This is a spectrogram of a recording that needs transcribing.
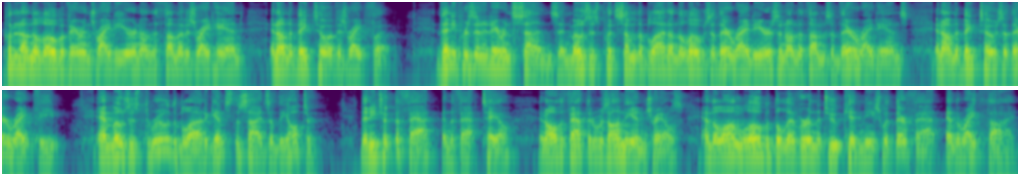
put it on the lobe of Aaron's right ear, and on the thumb of his right hand, and on the big toe of his right foot. Then he presented Aaron's sons, and Moses put some of the blood on the lobes of their right ears, and on the thumbs of their right hands, and on the big toes of their right feet. And Moses threw the blood against the sides of the altar. Then he took the fat and the fat tail, and all the fat that was on the entrails, and the long lobe of the liver and the two kidneys with their fat, and the right thigh.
